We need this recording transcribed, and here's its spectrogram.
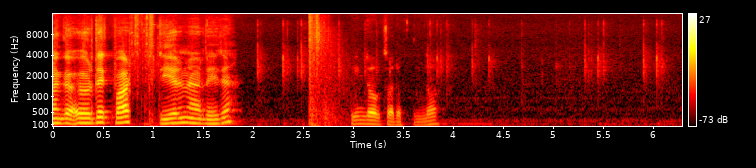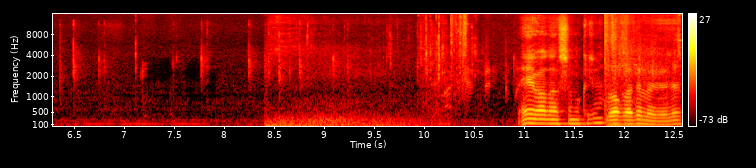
Kanka ördek var. Diğeri neredeydi? Window tarafında. Eyvallah Smoke'cum. Blokladım önünü.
